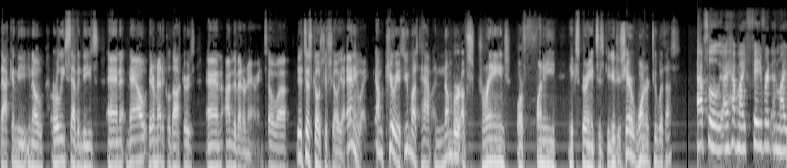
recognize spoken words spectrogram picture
back in the you know early '70s, and now they're medical doctors, and I'm the veterinarian. So uh, it just goes to show you. Anyway, I'm curious. You must have a number of strange or funny experiences. Can you just share one or two with us? Absolutely. I have my favorite and my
